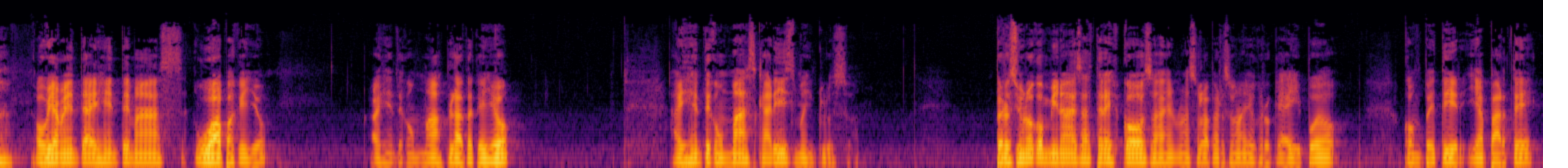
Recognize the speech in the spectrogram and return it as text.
obviamente hay gente más guapa que yo. Hay gente con más plata que yo. Hay gente con más carisma incluso. Pero si uno combina esas tres cosas en una sola persona, yo creo que ahí puedo competir. Y aparte,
